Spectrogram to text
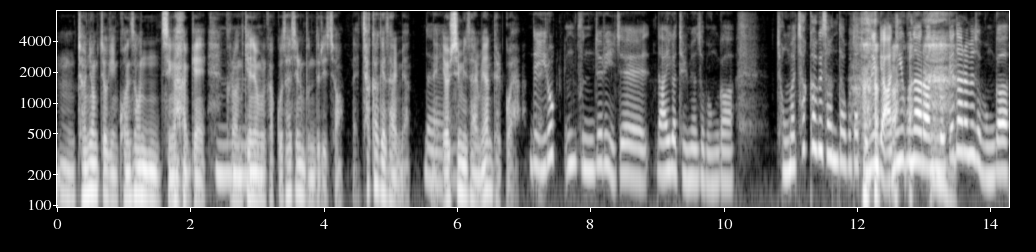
음, 전형적인 권선징악의 그런 음. 개념을 갖고 사시는 분들이죠. 네, 착하게 살면, 네. 네, 열심히 살면 될 거야. 근데 네. 이런 분들이 이제 나이가 들면서 뭔가 정말 착하게 산다고 다 되는 게 아니구나라는 걸 깨달으면서 뭔가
